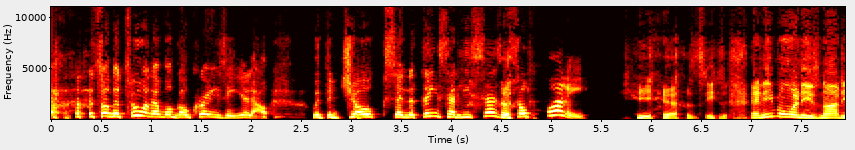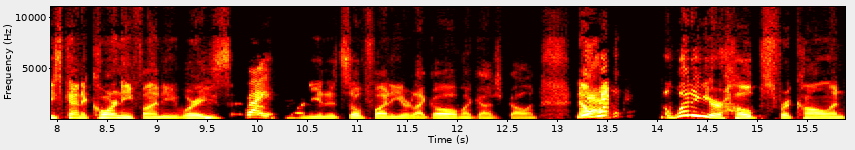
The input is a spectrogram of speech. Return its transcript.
so the two of them will go crazy, you know, with the jokes and the things that he says are so funny. yes, he's, and even when he's not, he's kind of corny funny, where he's Right. corny and it's so funny. You're like, oh my gosh, Colin. Now, yeah. what, what are your hopes for Colin?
